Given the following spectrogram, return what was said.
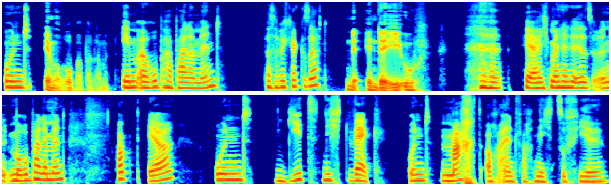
und. Im Europaparlament. Im Europaparlament. Was habe ich gerade gesagt? In, in der EU. ja, ich meine, im Europaparlament hockt er und geht nicht weg und macht auch einfach nicht so viel.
